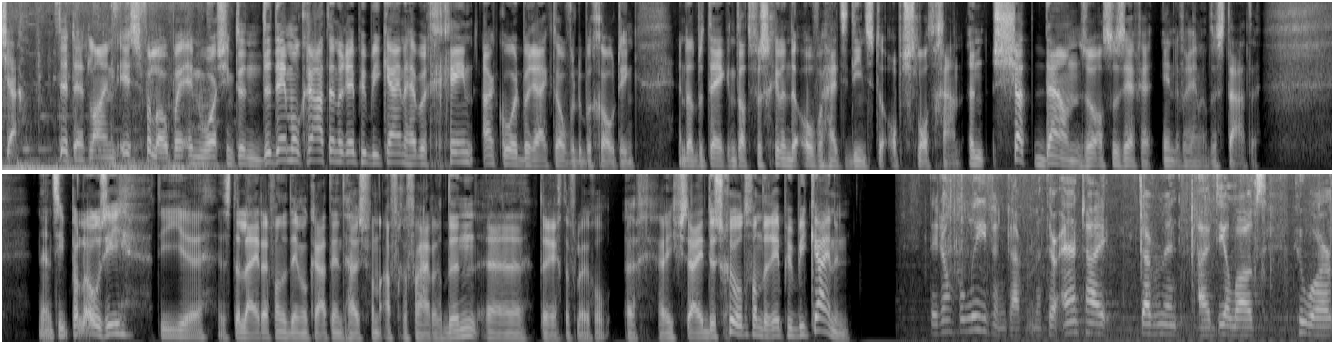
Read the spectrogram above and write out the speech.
Tja, de deadline is verlopen in Washington. De Democraten en de Republikeinen hebben geen akkoord bereikt over de begroting. En dat betekent dat verschillende overheidsdiensten op slot gaan. Een shutdown, zoals ze zeggen in de Verenigde Staten. Nancy Pelosi, die uh, is de leider van de Democraten in het Huis van Afgevaardigden. Uh, de rechtervleugel uh, geeft zij de schuld van de Republikeinen. They don't believe in government. They're anti-government ideologues who are...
